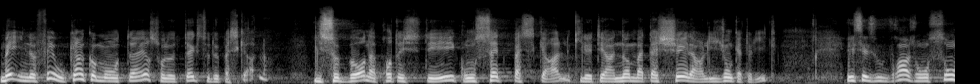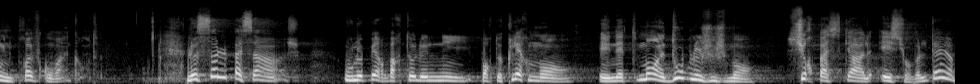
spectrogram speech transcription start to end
mais il ne fait aucun commentaire sur le texte de Pascal. Il se borne à protester, concède Pascal, qu'il était un homme attaché à la religion catholique, et ses ouvrages en sont une preuve convaincante. Le seul passage où le père Bartholoni porte clairement et nettement un double jugement sur Pascal et sur Voltaire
